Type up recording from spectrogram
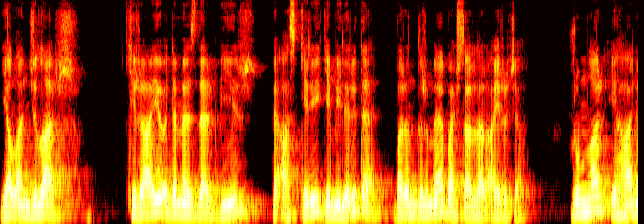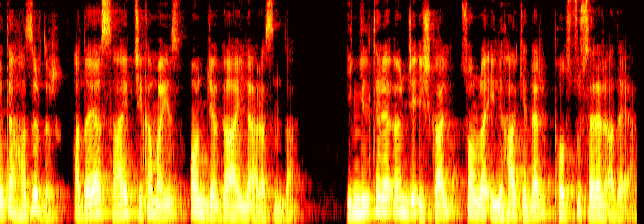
Yalancılar, kirayı ödemezler bir ve askeri gemileri de barındırmaya başlarlar ayrıca. Rumlar ihanete hazırdır. Adaya sahip çıkamayız onca gaile arasında. İngiltere önce işgal, sonra ilhak eder, postu serer adaya.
